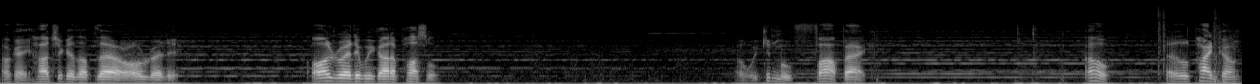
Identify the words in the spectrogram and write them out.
Okay, how'd you get up there already? Already we got a puzzle. Oh, we can move far back. Oh, that little pine cone.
